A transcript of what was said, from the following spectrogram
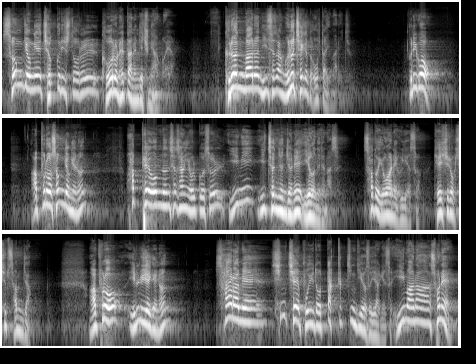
성경에 적그리스도를 거론했다는 게 중요한 거예요. 그런 말은 이 세상 어느 책에도 없다 이 말이죠. 그리고 앞으로 성경에는 화폐 없는 세상이 올 것을 이미 2000년 전에 예언을 해놨어요. 사도 요한에 의해서 계시록 13장. 앞으로 인류에게는 사람의 신체 부위도 딱 특징 지어서 이야기해서 이마나 손에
